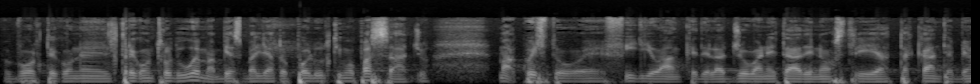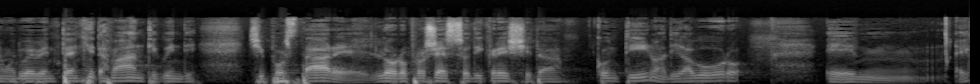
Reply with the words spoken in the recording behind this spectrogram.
a volte con il 3 contro 2, ma abbiamo sbagliato poi l'ultimo passaggio. Ma questo è figlio anche della giovane età dei nostri attaccanti, abbiamo due ventenni davanti, quindi ci può stare, il loro processo di crescita continua, di lavoro e, e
